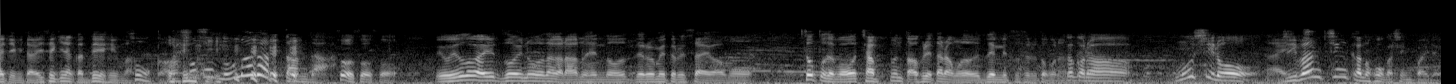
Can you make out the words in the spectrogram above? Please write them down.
えてみたら遺跡なんか出えへんわ。そうか。あそこ沼だったんだ。そうそうそう。淀川沿いのだからあの辺のゼロメートル地帯はもうちょっとでもチャップンと溢れたらもう全滅するとこなんで。だからむしろはい。地盤沈下の方が心配だよ、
